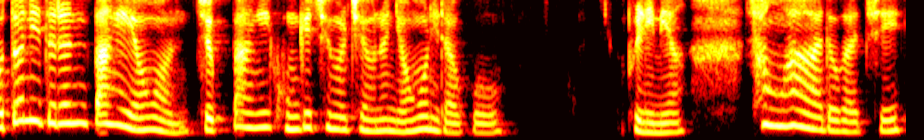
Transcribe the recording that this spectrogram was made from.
어떤 이들은 빵의 영혼, 즉 빵이 공기층을 채우는 영혼이라고 불리며 성화와도 같이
